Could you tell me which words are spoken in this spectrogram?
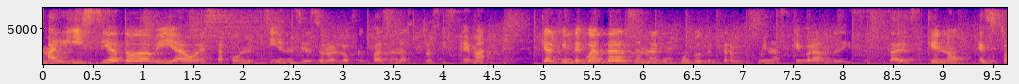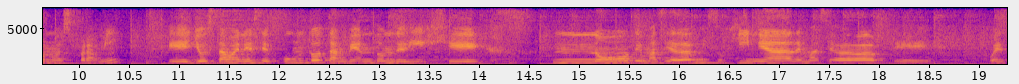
malicia todavía o esa conciencia sobre lo que pasa en nuestro sistema, que al fin de cuentas en algún punto te terminas quebrando y dices, sabes que no, esto no es para mí. Eh, yo estaba en ese punto también donde dije, no, demasiada misoginia, demasiada, eh, pues,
